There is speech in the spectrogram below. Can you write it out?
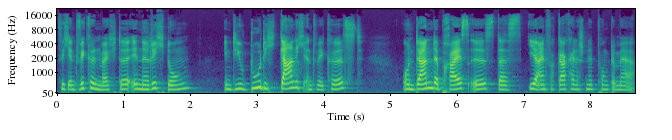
sich entwickeln möchte in eine Richtung, in die du dich gar nicht entwickelst und dann der Preis ist, dass ihr einfach gar keine Schnittpunkte mehr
